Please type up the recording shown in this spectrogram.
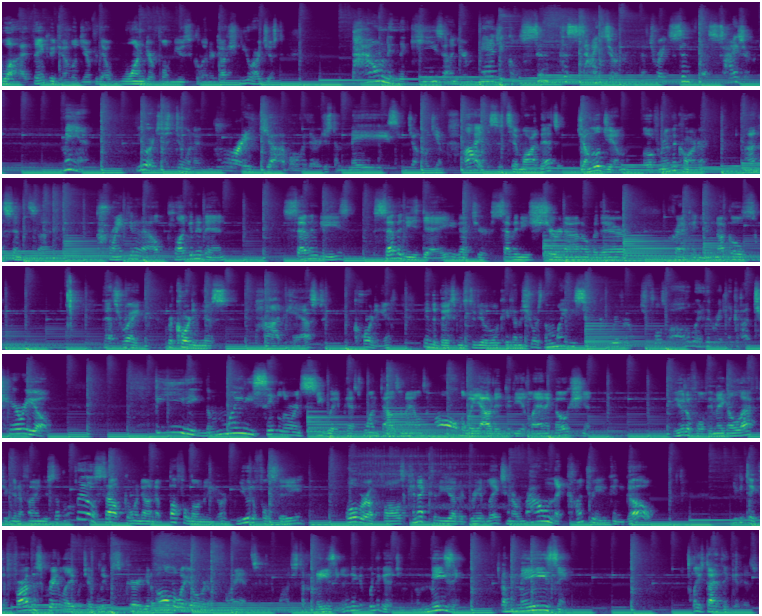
Why, thank you, Jungle Jim, for that wonderful musical introduction. You are just pounding the keys on your magical synthesizer. That's right, synthesizer. Man, you are just doing a great job over there. Just amazing, Jungle Jim. Hi, this is Tim R. That's Jungle Jim over in the corner on the synthesizer, cranking it out, plugging it in. 70s, 70s day. You got your 70s shirt on over there, cracking your knuckles. That's right, recording this podcast, recording it in the basement studio located on the shores of the mighty Seneca River, which flows all the way to the Great Lake of Ontario, feeding the mighty St. Lawrence Seaway past 1,000 islands all the way out into the Atlantic Ocean. Beautiful. If you make a left, you're going to find yourself a little south going down to Buffalo, New York. Beautiful city. Over a falls, connect to the other Great Lakes, and around the country you can go. You can take the farthest Great Lake, which I believe is Superior, get all the way over to France if you want. Just amazing. What do you? Amazing. Amazing. At least I think it is.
